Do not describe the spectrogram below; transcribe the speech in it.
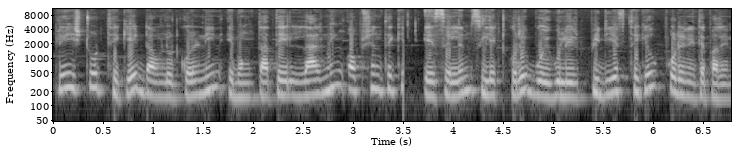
প্লে স্টোর থেকে ডাউনলোড করে নিন এবং তাতে লার্নিং অপশন থেকে এসএলএম সিলেক্ট করে বইগুলির পিডিএফ থেকেও পড়ে নিতে পারেন।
